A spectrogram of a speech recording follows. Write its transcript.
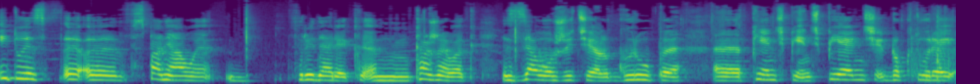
I tu jest e, e, wspaniały Fryderyk Karzełek, założyciel grupy e, 555, do której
